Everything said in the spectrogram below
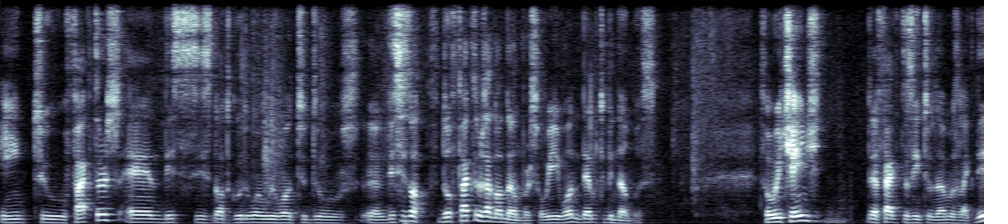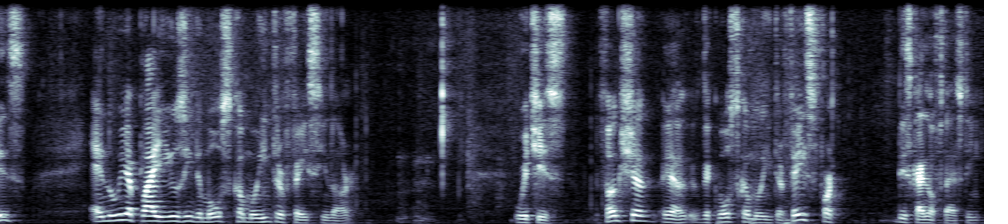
into factors and this is not good when we want to do uh, this is not the factors are not numbers so we want them to be numbers so we change the factors into numbers like this and we apply using the most common interface in R which is function yeah, the most common interface for this kind of testing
